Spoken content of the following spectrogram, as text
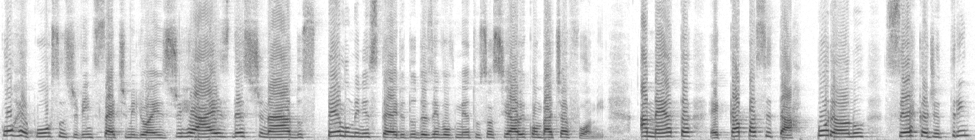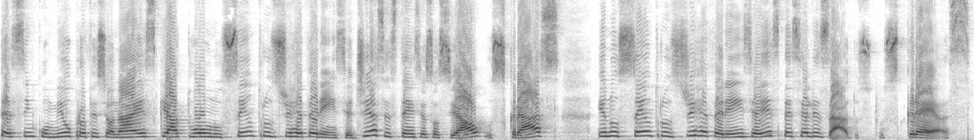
com recursos de 27 milhões de reais destinados pelo Ministério do Desenvolvimento Social e Combate à Fome. A meta é capacitar por ano cerca de 35 mil profissionais que atuam nos Centros de Referência de Assistência Social, os CRAS, e nos Centros de Referência Especializados, os CREAS.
